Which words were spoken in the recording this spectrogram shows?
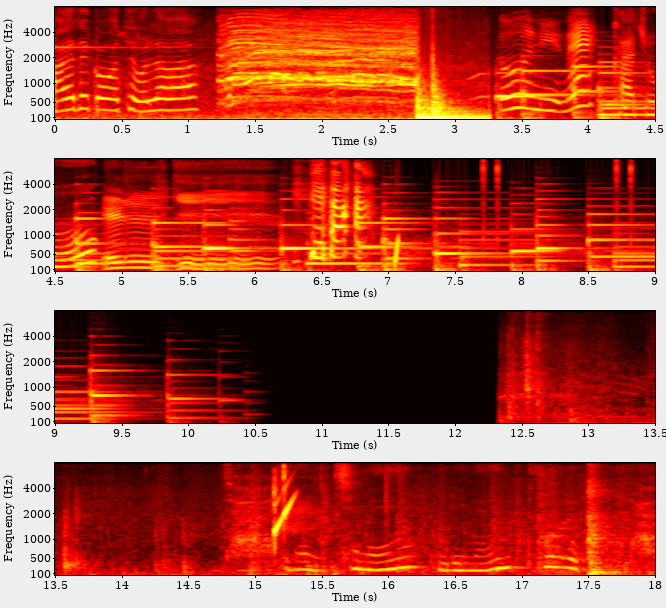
가야 될 것 같아. 올라와. 노은이네. 가족. 일기. 자 이번 아침에 우리는 투어를 갑니다.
